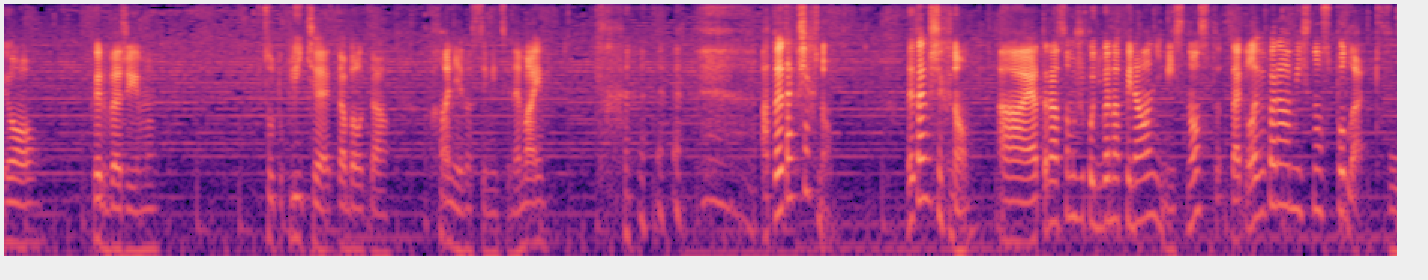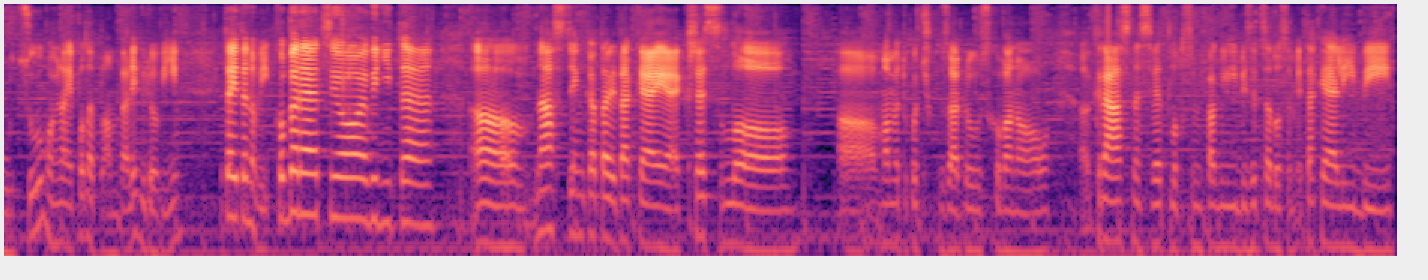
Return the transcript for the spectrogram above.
Jo, ke dveřím. Jsou tu klíče, kabelka, ani nic nemají. a to je tak všechno. To je tak všechno. A já teda se můžu podívat na finální místnost. Takhle vypadá místnost podle tvůrců, možná i podle Plambely, kdo ví. Je tady ten nový koberec, jo, jak vidíte. Uh, nástěnka tady také je, křeslo, Uh, máme tu kočku vzadu schovanou, uh, krásné světlo, to se mi fakt líbí, zrcadlo se mi také líbí,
